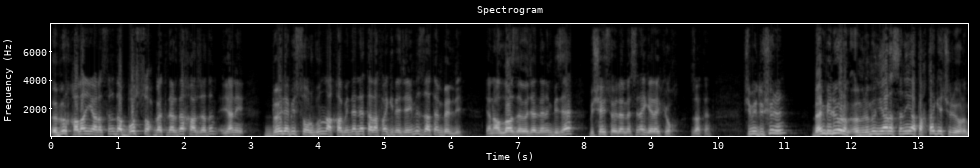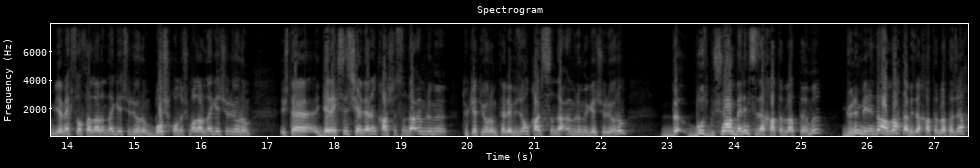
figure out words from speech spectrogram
Öbür kalan yarısını da boş sohbetlerde harcadım. Yani böyle bir sorgunun akabinde ne tarafa gideceğimiz zaten belli. Yani Allah Azze ve Celle'nin bize bir şey söylemesine gerek yok zaten. Şimdi düşünün ben biliyorum ömrümün yarısını yatakta geçiriyorum. Yemek sofralarında geçiriyorum. Boş konuşmalarda geçiriyorum. İşte gereksiz şeylerin karşısında ömrümü tüketiyorum. Televizyon karşısında ömrümü geçiriyorum. Bu şu an benim size hatırlattığımı günün birinde Allah da bize hatırlatacak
